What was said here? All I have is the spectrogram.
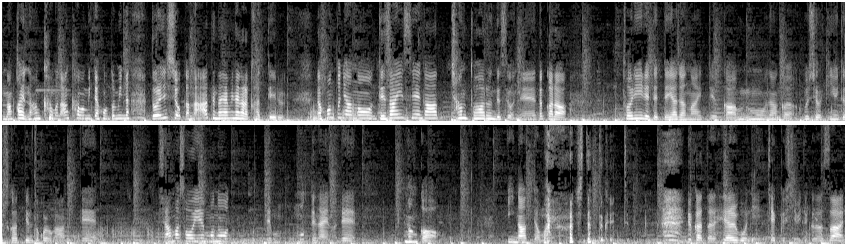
何回何回も何回も見て本当みんなどれにしようかなって悩みながら買っている。本当にあのデザイン性がちゃんとあるんですよね。だから取り入れてて嫌じゃないっていうかもうなんかむしろ気に入って使ってるところがあって私あんまそういうものって持ってないのでなんかいいなって思いましたとか言って。よかったらヘアルボにチェックしてみてください。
